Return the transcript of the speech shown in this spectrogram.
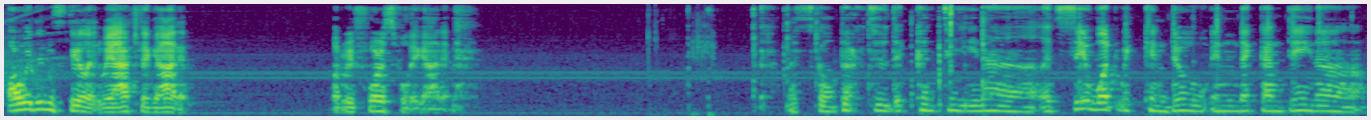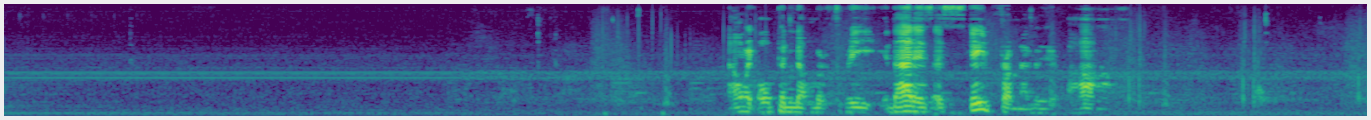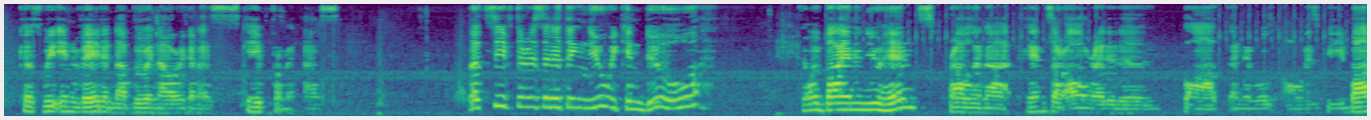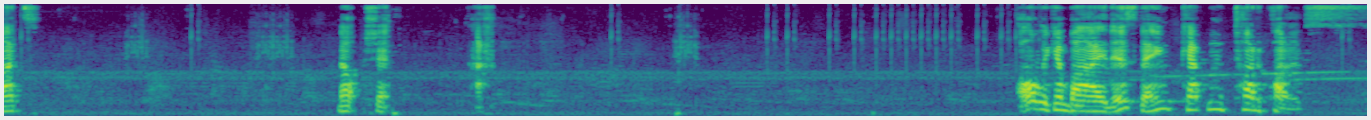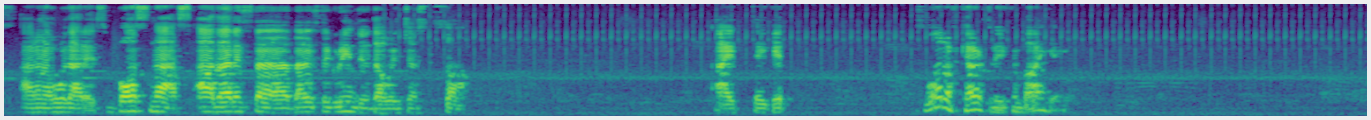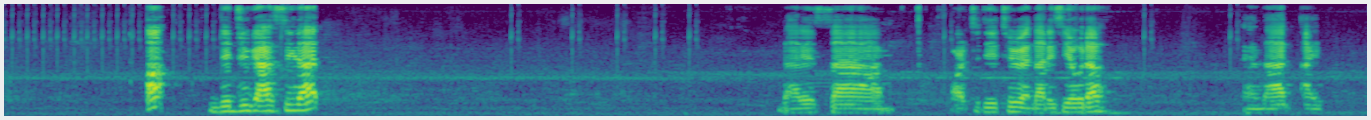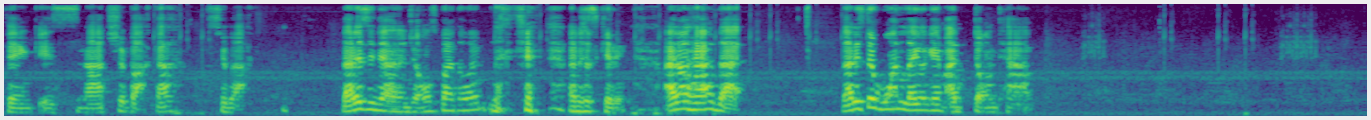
Or we didn't steal it, we actually got it but we forcefully got it. Let's go back to the cantina. Let's see what we can do in the cantina. Now we open number three. That is escape from Naboo. Ah. Because we invaded Naboo and now we're gonna escape from it as Let's see if there is anything new we can do. Can we buy any new hints? Probably not. Hints are already the bought and it will always be bought. No, shit. Ah. Oh, we can buy this thing, Captain Tartarus. I don't know who that is. Boss Nass. Ah, that is the that is the green dude that we just saw. I take it. There's a lot of character you can buy here. Ah! Did you guys see that? That is um, R2-D2 and that is Yoda. And that, I think, is not Chewbacca. Chewbacca. That is Indiana Jones, by the way. I'm just kidding. I don't have that. That is the one LEGO game I don't have.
